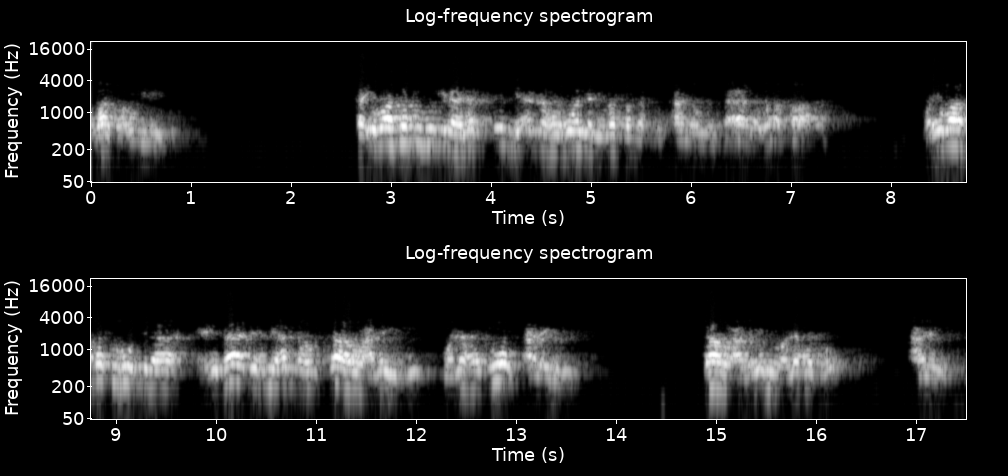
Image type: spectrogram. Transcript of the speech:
أضافه إليه. فإضافته إلى نفسه لأنه هو الذي نصبه سبحانه وتعالى وأطاعه وإضافته إلى عباده لأنهم ساروا عليه ونهجوا عليه. ساروا عليه ونهجوا عليه.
